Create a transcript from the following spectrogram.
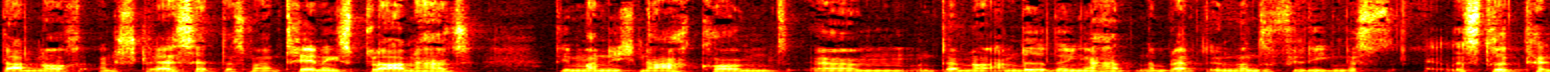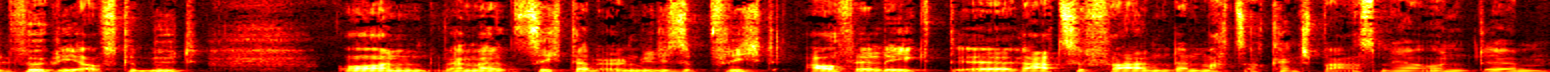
dann noch einen Stress hat, dass man einen Trainingsplan hat, dem man nicht nachkommt ähm, und dann noch andere Dinge hat, dann bleibt irgendwann so viel liegen, dass es drückt halt wirklich aufs Gemüt. Und wenn man sich dann irgendwie diese Pflicht auferlegt, äh, Rad zu fahren, dann macht es auch keinen Spaß mehr. Und ähm,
